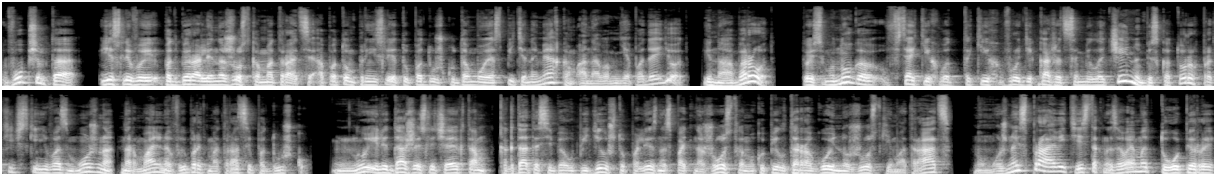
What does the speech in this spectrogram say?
в общем-то, Если вы подбирали на жестком матрасе, а потом принесли эту подушку домой, а спите на мягком, она вам не подойдет. И наоборот. То есть много всяких вот таких вроде кажется мелочей, но без которых практически невозможно нормально выбрать матрас и подушку. Ну или даже если человек там когда-то себя убедил, что полезно спать на жестком и купил дорогой, но жесткий матрац, ну можно исправить. Есть так называемые топеры,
